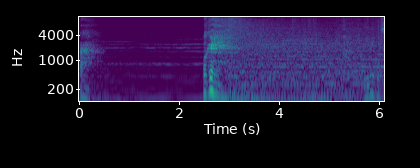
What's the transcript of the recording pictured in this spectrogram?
Nah. Oke. Ini guys.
